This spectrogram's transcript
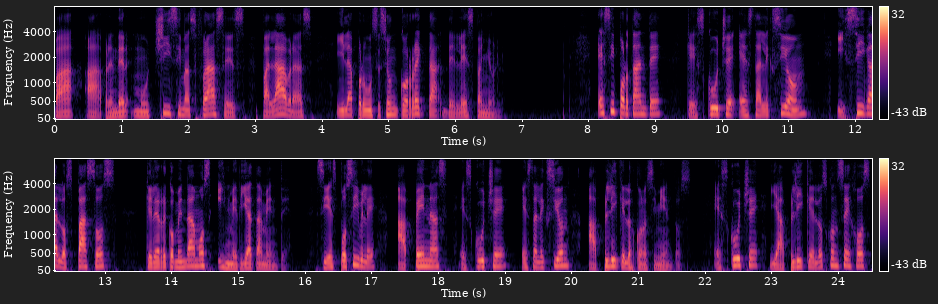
Va a aprender muchísimas frases, palabras y la pronunciación correcta del español. Es importante que escuche esta lección y siga los pasos que le recomendamos inmediatamente. Si es posible, apenas escuche esta lección, aplique los conocimientos. Escuche y aplique los consejos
